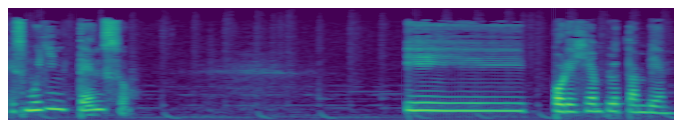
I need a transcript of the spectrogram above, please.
Es muy intenso. Y, por ejemplo, también,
